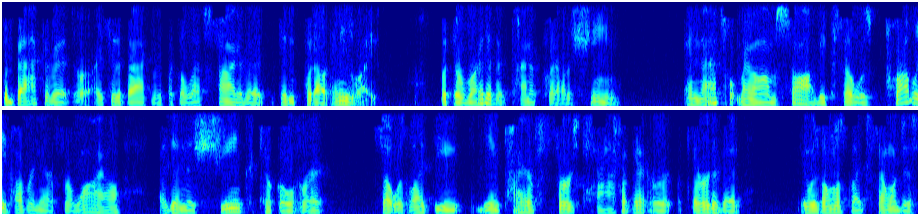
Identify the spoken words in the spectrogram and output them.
the back of it, or I say the back of it, but the left side of it didn't put out any light. But the right of it kind of put out a sheen. And that's what my mom saw because it was probably hovering there for a while, and then the sheen took over it. So it was like the the entire first half of it or a third of it. It was almost like someone just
